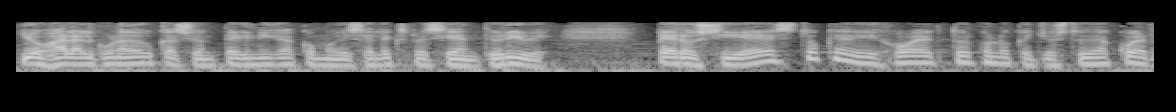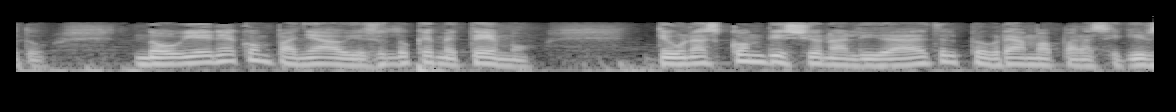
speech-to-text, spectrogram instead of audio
y ojalá alguna educación técnica, como dice el expresidente Uribe. Pero si esto que dijo Héctor, con lo que yo estoy de acuerdo, no viene acompañado, y eso es lo que me temo, de unas condicionalidades del programa para seguir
